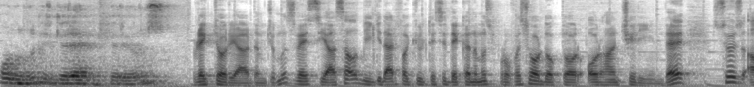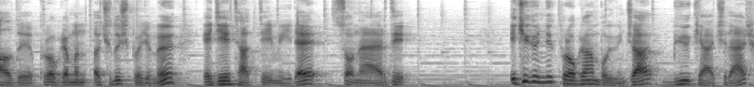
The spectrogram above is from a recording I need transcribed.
onurlu bir görev görüyoruz. Rektör yardımcımız ve Siyasal Bilgiler Fakültesi dekanımız Profesör Doktor Orhan Çelik'in de söz aldığı programın açılış bölümü hediye takdimiyle sona erdi. İki günlük program boyunca büyükelçiler,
